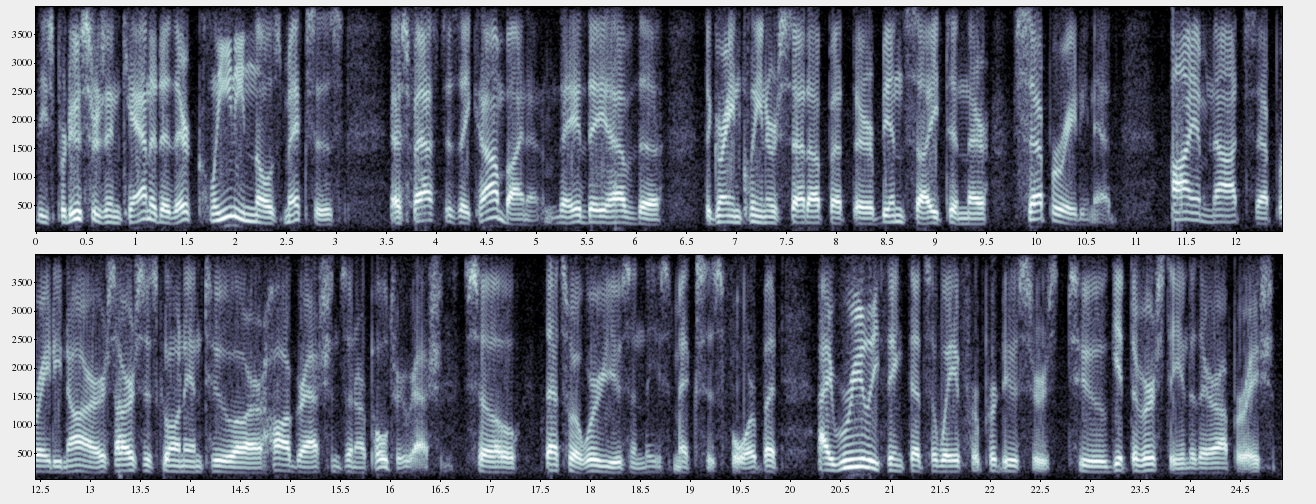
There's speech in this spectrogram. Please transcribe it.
these producers in Canada, they're cleaning those mixes as fast as they combine them. They they have the the grain cleaners set up at their bin site and they're separating it. I am not separating ours. Ours is going into our hog rations and our poultry rations. So that's what we're using these mixes for. But I really think that's a way for producers to get diversity into their operations.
